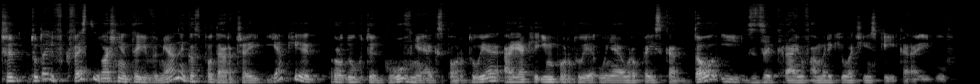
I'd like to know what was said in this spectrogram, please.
Czy tutaj w kwestii właśnie tej wymiany gospodarczej, jakie produkty głównie eksportuje, a jakie importuje Unia Europejska do i z krajów Ameryki Łacińskiej i Karaibów?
